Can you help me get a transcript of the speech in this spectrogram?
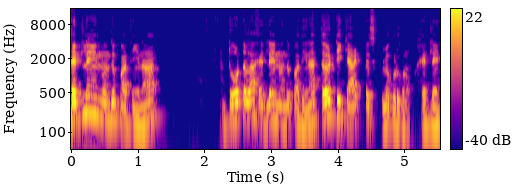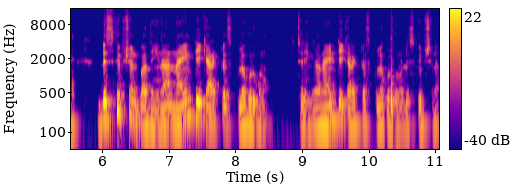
ஹெட்லைன் வந்து பார்த்தீங்கன்னா டோட்டலாக ஹெட்லைன் வந்து பார்த்தீங்கன்னா தேர்ட்டி கேரக்டர்ஸ்க்குள்ளே கொடுக்கணும். ஹெட்லைன் டிஸ்கிரிப்ஷன் பார்த்தீங்கன்னா நைன்ட்டி கேரக்டர்ஸ்க்குள்ளே கொடுக்கணும். சரிங்களா? நைன்ட்டி கேரக்டர்ஸ்க்குள்ளே கொடுக்கணும் டிஸ்கிரிப்ஷனை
